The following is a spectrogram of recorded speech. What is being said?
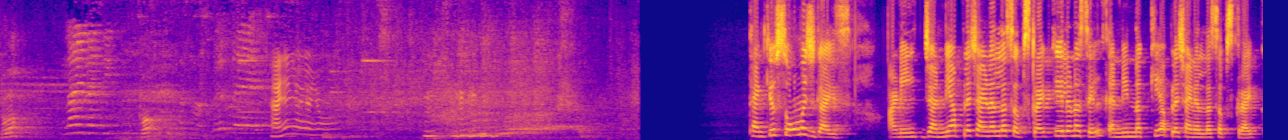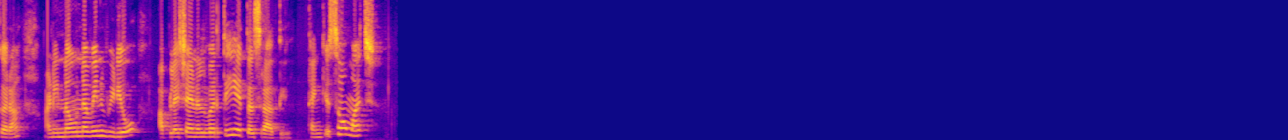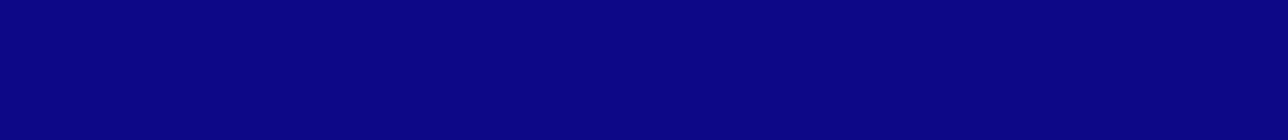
चला का? आय, आय, आय, I. Thank you so much guys आणि ज्यांनी आपल्या चॅनलला सबस्क्राईब केलं नसेल त्यांनी नक्की आपल्या चॅनलला सबस्क्राईब करा आणि नवनवीन व्हिडिओ आपल्या चॅनलवरती येतच राहतील. Thank you so much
